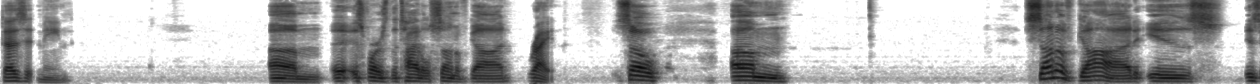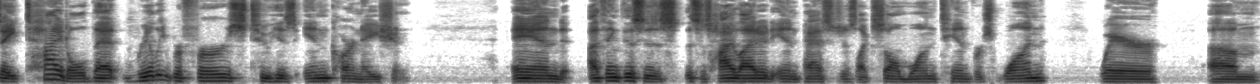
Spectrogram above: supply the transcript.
does it mean? Um, as far as the title "Son of God," Right. so um, Son of God is is a title that really refers to his incarnation. And I think this is this is highlighted in passages like Psalm 110 verse 1 where um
